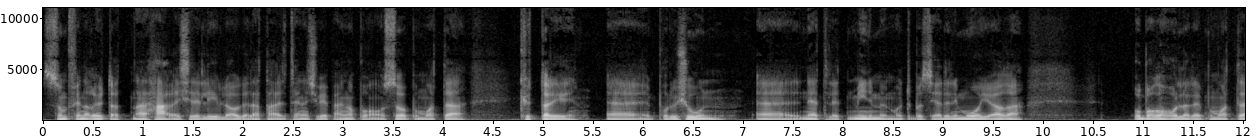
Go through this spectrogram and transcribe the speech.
som finner ut at nei, her er ikke det liv laga, dette tjener ikke vi penger på, og så på en måte kutter de eh, produksjonen eh, ned til et minimum, måtte på si, det de må gjøre. Og bare holde det på en måte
